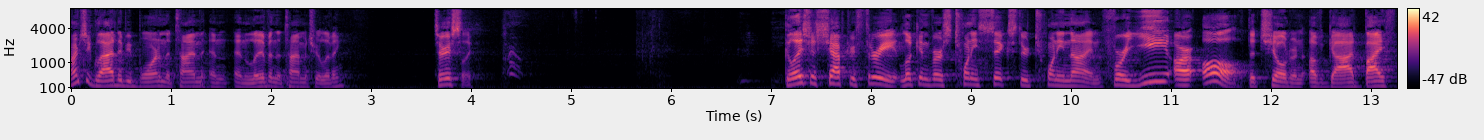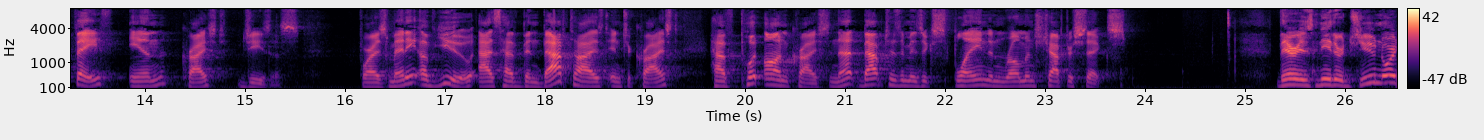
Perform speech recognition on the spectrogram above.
Aren't you glad to be born in the time and, and live in the time that you're living? Seriously. Galatians chapter 3, look in verse 26 through 29. For ye are all the children of God by faith in Christ Jesus. For as many of you as have been baptized into Christ have put on Christ. And that baptism is explained in Romans chapter 6. There is neither Jew nor,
